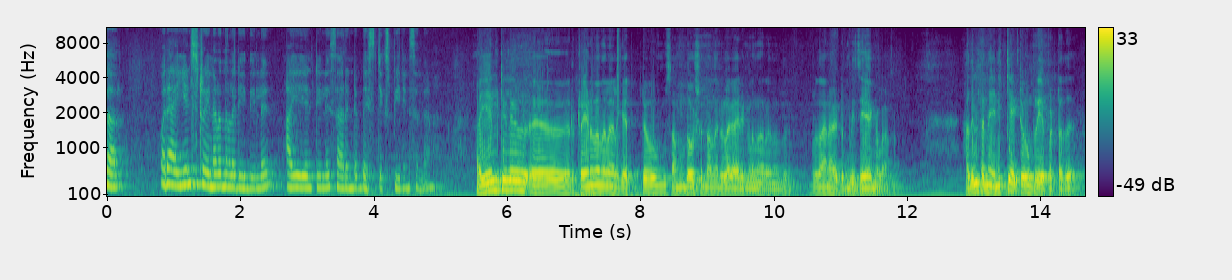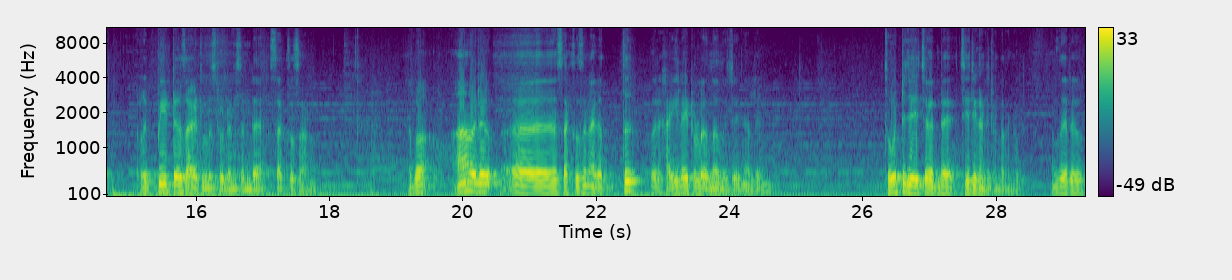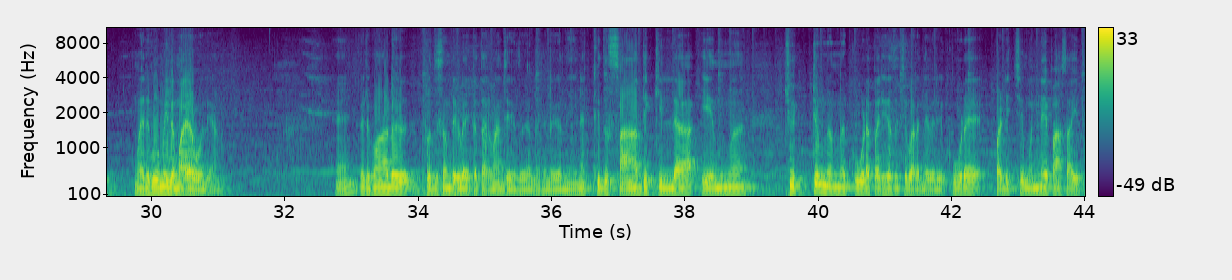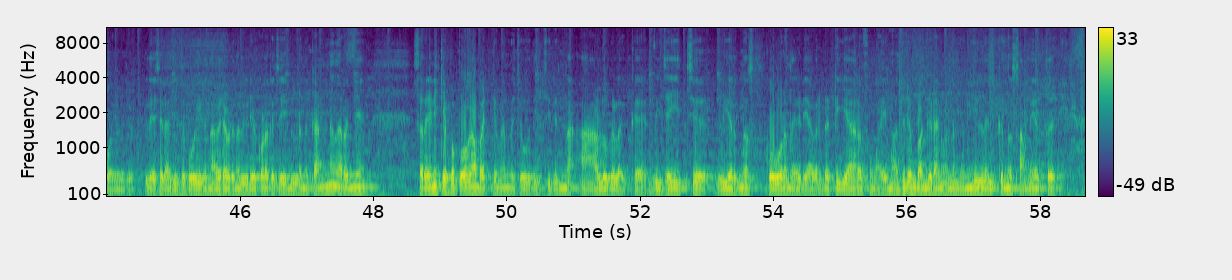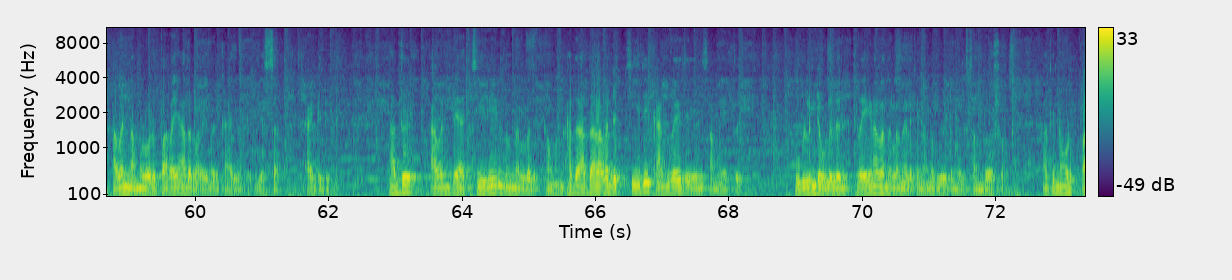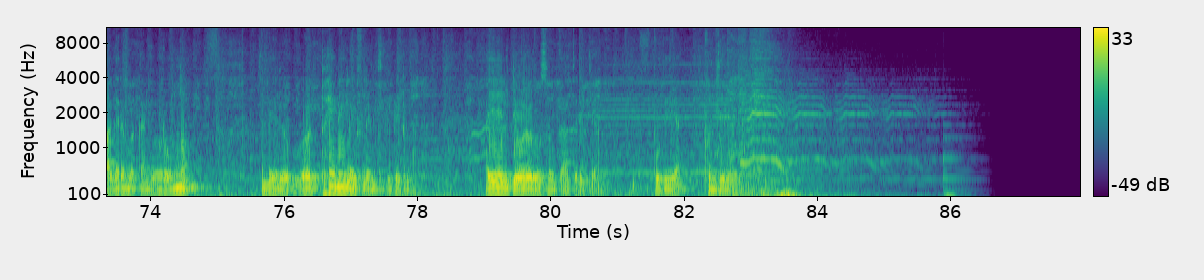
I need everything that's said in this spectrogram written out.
Sir ഒരു I else trainer എന്നുള്ള രീതിയിൽ ഐ എൽ ടിയിലെ സാറിന്റെ ബെസ്റ്റ് എക്സ്പീരിയൻസ് എന്താണ്? ഐ എൽ ടിയിൽ ഒരു ട്രെയിനർ എന്നുള്ള നിലയ്ക്ക് ഏറ്റവും സന്തോഷം തന്നിട്ടുള്ള കാര്യങ്ങൾ എന്ന് പറയുന്നത് പ്രധാനമായിട്ടും വിജയങ്ങളാണ്. അതിൽ തന്നെ എനിക്ക് ഏറ്റവും പ്രിയപ്പെട്ടത് റിപ്പീറ്റേഴ്സ് ആയിട്ടുള്ള സ്റ്റുഡൻസിന്റെ സക്സസ് ആണ്. അപ്പോൾ ആ ഒരു സക്സസ്സിനകത്ത് ഒരു ഹൈലൈറ്റ് ഉള്ളത് എന്താണെന്ന് വെച്ച് കഴിഞ്ഞാൽ തോറ്റ് ജയിച്ചവന്റെ ചിരി കണ്ടിട്ടുണ്ടോ നിങ്ങൾ? അതൊരു മരുഭൂമിയിലെ മഴ പോലെയാണ്. ഒരുപാട് പ്രതിസന്ധികളെയൊക്കെ തരണം ചെയ്ത് അല്ലെങ്കിൽ നിനക്കിത് സാധിക്കില്ല എന്ന് ചുറ്റും നിന്ന് കൂടെ പരിഹസിച്ച് പറഞ്ഞവർ കൂടെ പഠിച്ച് മുന്നേ പാസ്സായി പോയവർ വിദേശ രാജ്യത്ത് പോയിരുന്ന അവരവിടെ നിന്ന് വീഡിയോ കോളൊക്കെ ചെയ്യുമ്പോൾ ഇവിടുന്ന് കണ്ണ് നിറഞ്ഞ് സാർ എനിക്കെപ്പോൾ പോകാൻ പറ്റുമെന്ന് ചോദിച്ചിരുന്ന ആളുകളൊക്കെ വിജയിച്ച് ഉയർന്ന സ്കോർ നേടി അവരുടെ ടി ആർ എഫുമായി മധുരം പങ്കിടാൻ വന്ന് മുന്നിൽ നിൽക്കുന്ന സമയത്ത് അവൻ നമ്മളോട് പറയാതെ പറയുന്ന ഒരു കാര്യമുണ്ട്. Yes sir I did it അത് അവന്റെ ആ ചിരിയിൽ നിന്നുള്ളൊരു കമാണ് അത് അത് അവന്റെ ചിരി കൺവേ ചെയ്യുന്ന സമയത്ത് ഉള്ളിന്റെ ഉള്ളിൽ ഒരു ട്രെയിനർ എന്നുള്ള നിലയ്ക്ക് നമുക്ക് കിട്ടുന്നൊരു സന്തോഷമുണ്ട് അതിനോട് പകരം വെക്കാൻ വേറെ ഒന്നും എന്റെ ഒരു ട്രെയിനിങ് ലൈഫിൽ എനിക്ക് കിട്ടിയിട്ടില്ല. ഐ എൽ ടി ഓരോ ദിവസവും കാത്തിരിക്കുകയാണ്. പുതിയ പുഞ്ചിരികൾ.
